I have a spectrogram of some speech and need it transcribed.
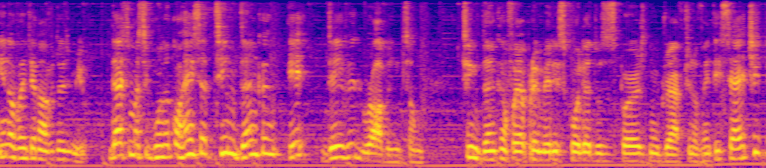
e 99 2000. Décima segunda ocorrência, Tim Duncan e David Robinson. Tim Duncan foi a primeira escolha dos Spurs no draft 97,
